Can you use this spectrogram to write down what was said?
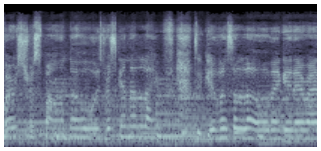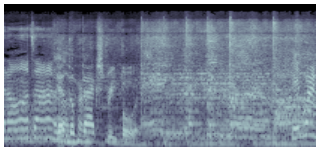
first responder who is risking a life to give us a love and get it right on time. and the her. Backstreet Boys. They were on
